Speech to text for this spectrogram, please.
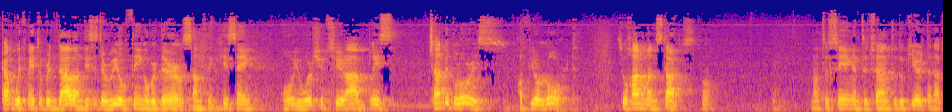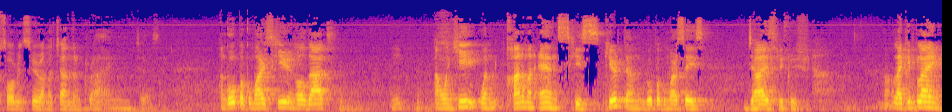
come with me to Vrindavan, this is the real thing over there, or something. He's saying, Oh, you worship Sri Ram, please chant the glories of your Lord. So Hanuman starts. Not to sing and to chant, to do kirtan, absorbing Sri Ramachandran, crying. And Gopakumar is hearing all that. Hmm? And when he, when Hanuman ends his kirtan, Gopakumar says, Jai Sri Krishna. Like implying,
